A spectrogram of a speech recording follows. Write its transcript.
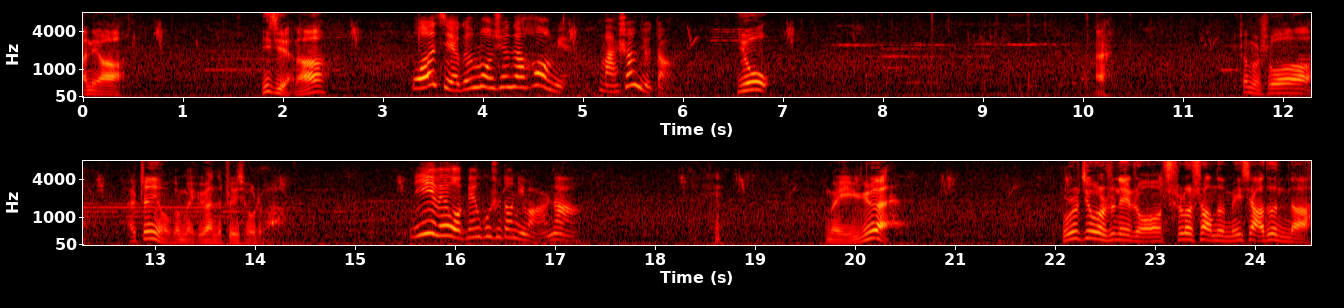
安宁，你姐呢？我姐跟墨轩在后面，马上就到。哟，哎，这么说，还真有个美院的追求者。你以为我编故事逗你玩呢？哼美院，不是就是那种吃了上顿没下顿的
